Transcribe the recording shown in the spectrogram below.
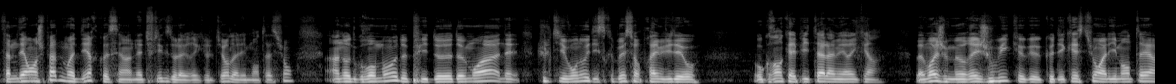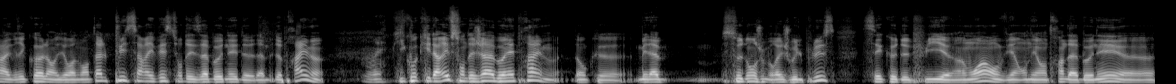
Ça me dérange pas de moi de dire que c'est un Netflix de l'agriculture, de l'alimentation. Un autre gros mot, depuis deux, deux mois, Ne- Cultivons-nous est distribué sur Prime Video, au grand capital américain. bah, moi je me réjouis que, que- que des questions alimentaires, agricoles, environnementales puissent arriver sur des abonnés de, de Prime, Ouais. qui quoi qu'il arrive sont déjà abonnés de Prime. Donc, euh, mais la- ce dont je me réjouis le plus, c'est que depuis euh, un mois, on, vient, on est en train d'abonner euh,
